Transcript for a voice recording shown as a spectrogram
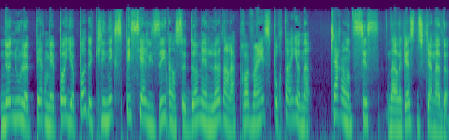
ne nous le permet pas. Il n'y a pas de clinique spécialisée dans ce domaine-là dans la province. Pourtant il y en a 46 dans le reste du Canada.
